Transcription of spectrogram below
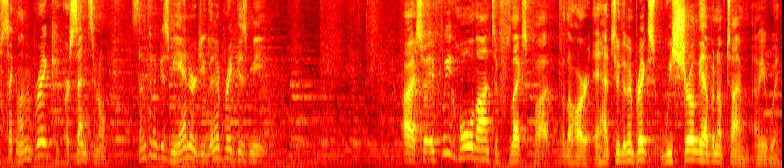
Second limit break or sentinel? Sentinel gives me energy. Limit break gives me. Alright, so if we hold on to flex pot for the heart and have two limit breaks, we surely have enough time and we win.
